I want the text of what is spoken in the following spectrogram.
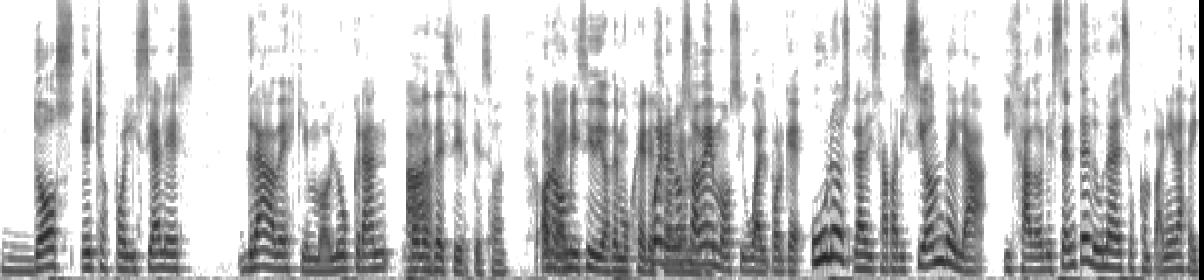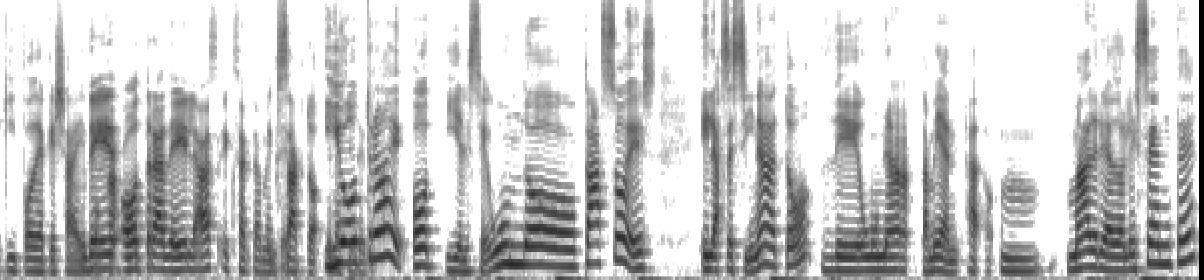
dos hechos policiales graves que involucran a... Podés decir que son. O no, homicidios de mujeres. Bueno, no sabemos igual, porque uno es la desaparición de la hija adolescente de una de sus compañeras de equipo de aquella época. De otra de las, exactamente. Exacto. Y otra, o- y el segundo caso es el asesinato de una también a- mm, madre adolescente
